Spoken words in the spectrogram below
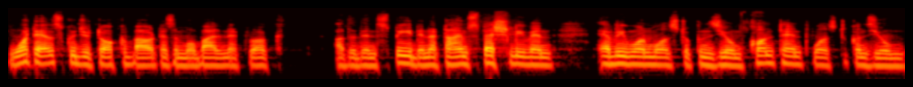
what else could you talk about as a mobile network other than speed in a time, especially when everyone wants to consume content, wants to consume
